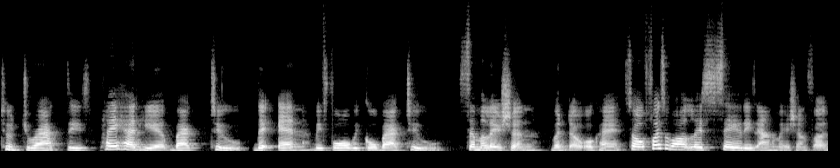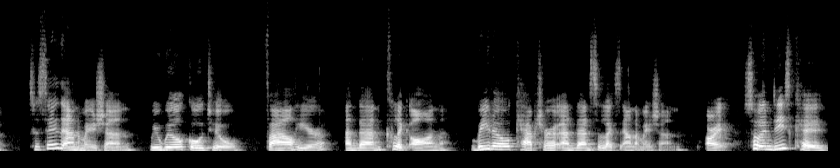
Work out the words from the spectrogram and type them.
to drag this playhead here back to the end before we go back to simulation window, okay? So first of all, let's save this animation first. To save the animation, we will go to File here and then click on Video Capture and then select Animation. Alright, so in this case,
